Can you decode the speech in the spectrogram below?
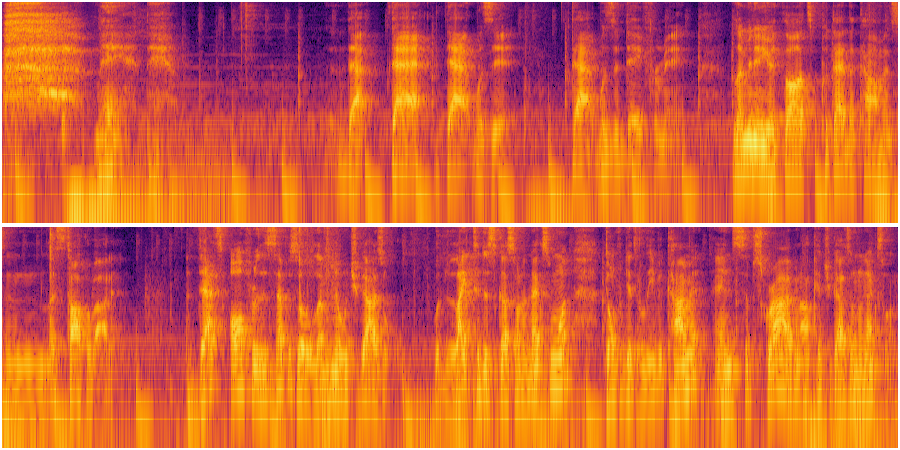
man, damn. That that that was it. That was a day for me. Let me know your thoughts. Put that in the comments and let's talk about it. That's all for this episode. Let me know what you guys would like to discuss on the next one. Don't forget to leave a comment and subscribe, and I'll catch you guys on the next one.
